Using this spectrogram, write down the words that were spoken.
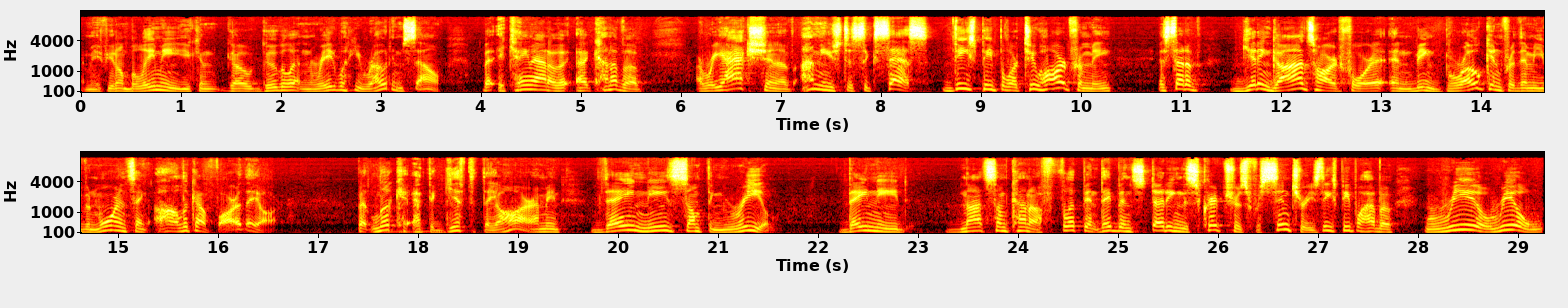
I mean, if you don't believe me, you can go Google it and read what he wrote himself. But it came out of a, a kind of a, a reaction of, I'm used to success. These people are too hard for me. Instead of getting God's heart for it and being broken for them even more and saying, oh, look how far they are. But look at the gift that they are. I mean, they need something real. They need not some kind of flippant, they've been studying the scriptures for centuries. These people have a real, real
